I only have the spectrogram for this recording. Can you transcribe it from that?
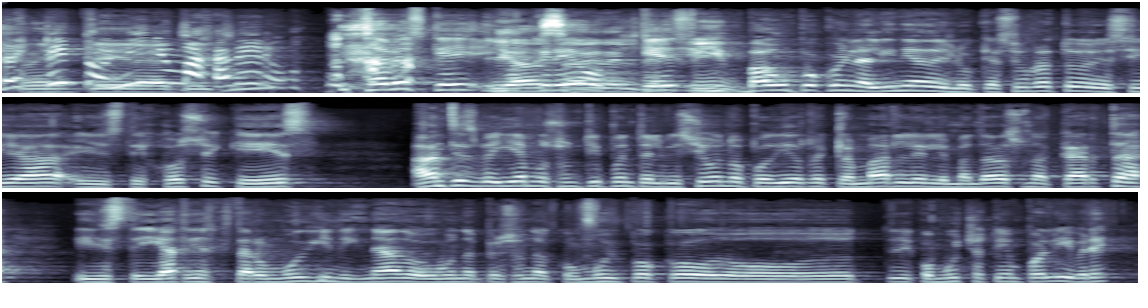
respeto, Mentira, niño Chichi. majadero. ¿Sabes qué? Yo, creo que y va un poco en la línea de lo que hace un rato decía este José, que es, antes veíamos un tipo en televisión, no podías reclamarle, le mandabas una carta, este, ya tienes que estar muy indignado, o una persona con muy poco, o con mucho tiempo libre.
